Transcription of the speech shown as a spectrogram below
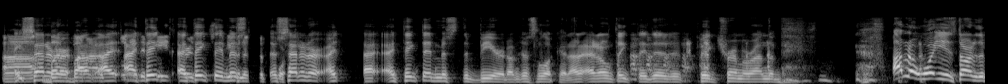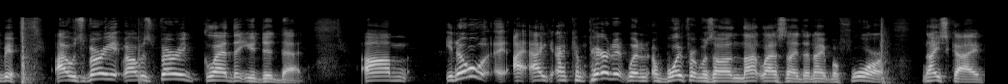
Uh, hey, Senator, but, but I, I, I think I think they missed uh, Senator. I, I think they missed the beard. I'm just looking. I, I don't think they did a big trim around the. I don't know what you started the beard. I was very I was very glad that you did that. Um, you know, I, I, I, compared it when a boyfriend was on, not last night, the night before. Nice guy.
